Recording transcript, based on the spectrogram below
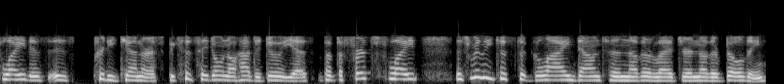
flight is is pretty generous because they don't know how to do it yet. But the first flight is really just to glide down to another ledge or another building.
